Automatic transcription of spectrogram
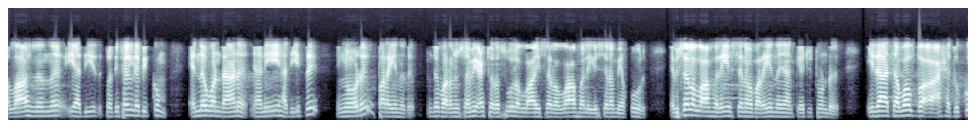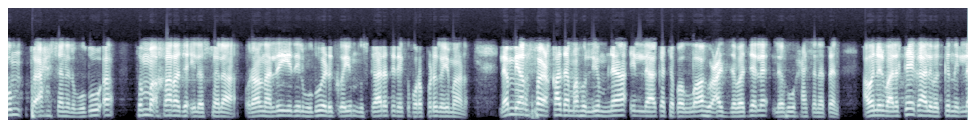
അള്ളാഹുവിൽ നിന്ന് ഈ ഹദീസ് പ്രതിഫലം ലഭിക്കും എന്നുകൊണ്ടാണ് ഞാൻ ഈ ഹദീസ് നിങ്ങളോട് പറയുന്നത്. എന്ത് പറഞ്ഞു? സമീഅത്ത് റസൂൽ അള്ളാഹി സലാഹു അലൈഹി വസല്ലം യഖൂൽ. നബി സ്വല്ലല്ലാഹു അലൈഹി വസല്ലം പറയുന്നത് ഞാൻ കേട്ടിട്ടുണ്ട്. ഇദാ തവദ്ദഅ അഹദുക്കും ഫഅഹ്സനൽ വുദൂഅ തുമ്മ ഖറജ ഇല സ്വല ഒരാൾ നല്ല രീതിയിൽ വുദു എടുക്കുകയും നിസ്കാരത്തിലേക്ക് പുറപ്പെടുകയുമാണ്. ലം യർഫ ഖദമഹു യുംന ഇല്ലാ കതബല്ലാഹു അസ്സ വജല ലഹു ഹസനതൻ അവൻ ഒരു വലത്തെ കാൽ വെക്കുന്നില്ല.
